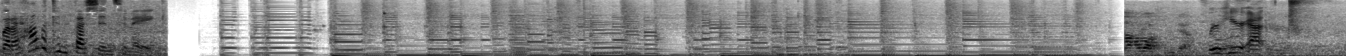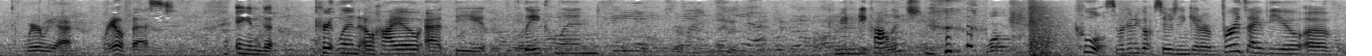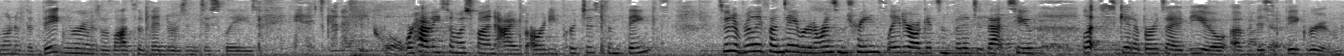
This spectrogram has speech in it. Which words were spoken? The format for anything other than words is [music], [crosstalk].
but I have a confession to make. We're here at, where are we at? Railfest in Kirtland, Ohio at the Lakeland Community College. [laughs] cool, so we're gonna go upstairs and get our bird's eye view of one of the big rooms with lots of vendors and displays, and it's gonna be cool. We're having so much fun. I've already purchased some things. It's been a really fun day. We're gonna run some trains later. I'll get some footage of that too. Let's get a bird's eye view of this big room.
